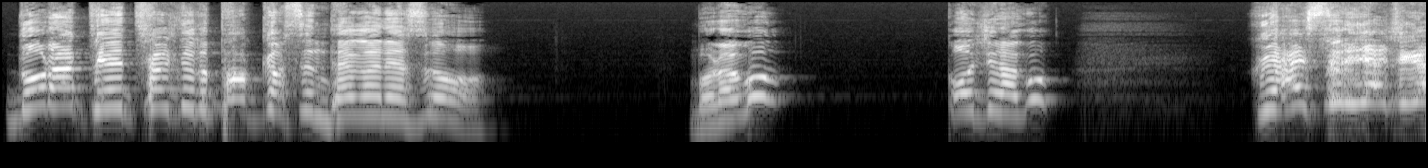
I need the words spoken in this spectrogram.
너랑 데이트할 때도 밥값은 내가 냈어. 뭐라고? 꺼지라고? 그게 할 소리냐 지금?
